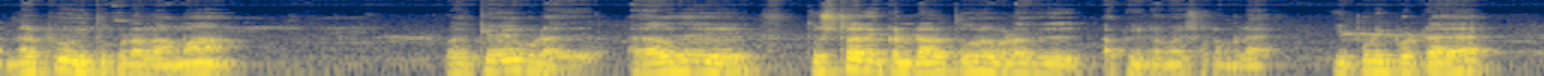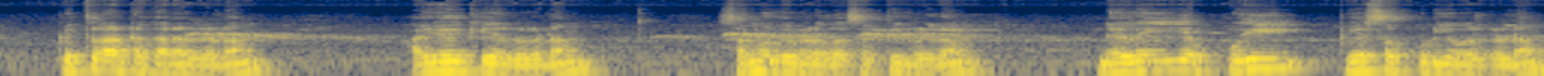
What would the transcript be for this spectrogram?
நட்பு வைத்துக் கொள்ளலாமா? வைக்கவே கூடாது. அதாவது துஷ்டரை கண்டால் தூர விலகு அப்படின்ற மாதிரி சொல்கிறோம்ல இப்படிப்பட்ட பித்தலாட்டக்காரர்களிடம் அயோக்கியர்களிடம் சமூக விரோத சக்திகளிடம் நிறைய பொய் பேசக்கூடியவர்களிடம்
